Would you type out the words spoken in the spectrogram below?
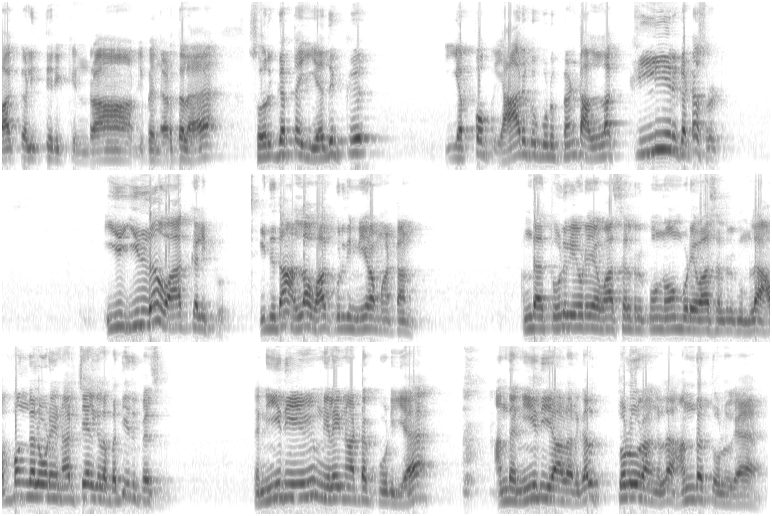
வாக்களித்திருக்கின்றான். இப்போ இந்த இடத்துல சொர்க்கத்தை எதுக்கு எப்போ யாருக்கு கொடுப்பேன்ட்டு அல்லாஹ் கிளியர் கட்டாக சொல்லிட்டு இது- இதுதான் வாக்களிப்பு. இதுதான் அல்லாஹ் வாக்குறுதி மீற மாட்டான். அந்த தொழுகையுடைய வாசல் இருக்கும் நோம்புடைய வாசல் இருக்கும்ல அவங்களுடைய நற்செயல்களை பற்றி இது பேசுது. இந்த நீதியையும் நிலைநாட்டக்கூடிய அந்த நீதியாளர்கள் தொழுகிறாங்கல்ல அந்த தொழுகை.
